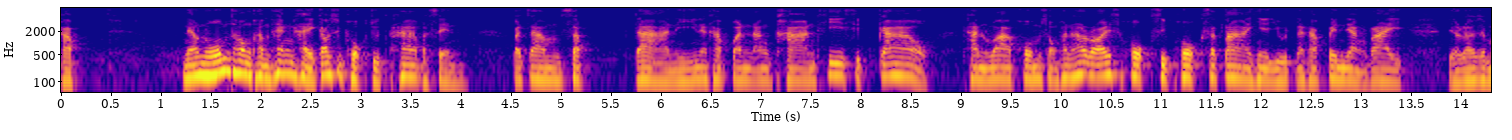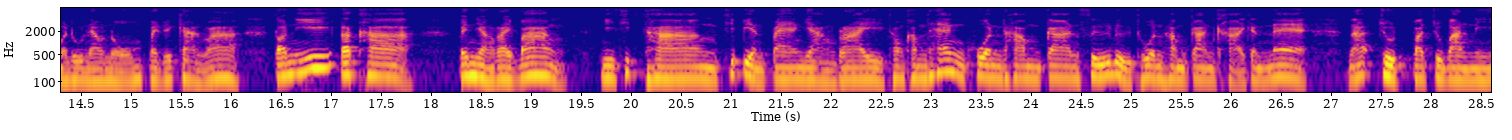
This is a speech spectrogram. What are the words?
ครับ แนวโน้มทองคำแท่งไทย 96.5%ประจำสัปดาห์นี้นะครับ วันอังคารที่ 19 ธันวาคม 2566 สไตล์เฮียยุทธนะครับ เป็นอย่างไร เดี๋ยวเราจะมาดูแนวโน้มไปด้วยกันว่า ตอนนี้ราคาเป็นอย่างไรบ้าง มีทิศทางที่เปลี่ยนแปลงอย่างไร ทองคำแท่งควรทำการซื้อหรือทวนทำการขายกันแน่ณนะจุดปัจจุบันนี้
